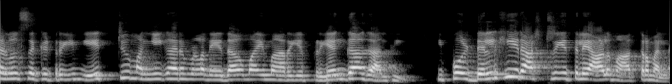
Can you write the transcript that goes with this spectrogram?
ജനറൽ സെക്രട്ടറിയും ഏറ്റവും അംഗീകാരമുള്ള നേതാവുമായി മാറിയ പ്രിയങ്ക ഗാന്ധി ഇപ്പോൾ ഡൽഹി രാഷ്ട്രീയത്തിലെ ആൾ മാത്രമല്ല.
